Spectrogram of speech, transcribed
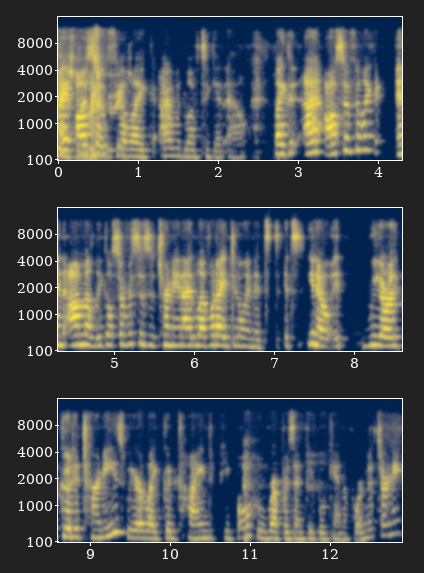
I also feel like I would love to get out. Like I also feel like, and I'm a legal services attorney, and I love what I do. And it's it's you know it we are good attorneys. We are like good kind people who represent people who can't afford an attorney.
